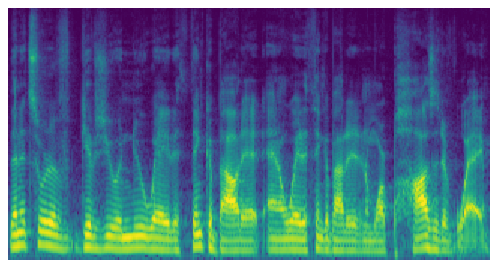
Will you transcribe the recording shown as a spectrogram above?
then it sort of gives you a new way to think about it and a way to think about it in a more positive way.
